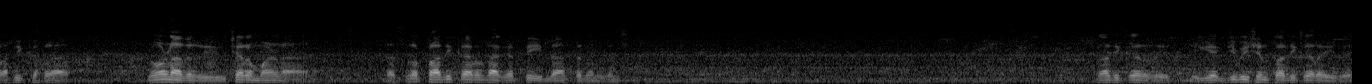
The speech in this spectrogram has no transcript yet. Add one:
ಪ್ರಾಧಿಕಾರ ನೋಡೋಣ ಅದರಲ್ಲಿ ವಿಚಾರ ಮಾಡೋಣ. ದಸರಾ ಪ್ರಾಧಿಕಾರದ ಅಗತ್ಯ ಇಲ್ಲ ಅಂತ ನನಗನ್ಸುತ್ತೆ ಪ್ರಾಧಿಕಾರದ ಈಗ ಎಕ್ಸಿಬಿಷನ್ ಪ್ರಾಧಿಕಾರ ಇದೆ.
